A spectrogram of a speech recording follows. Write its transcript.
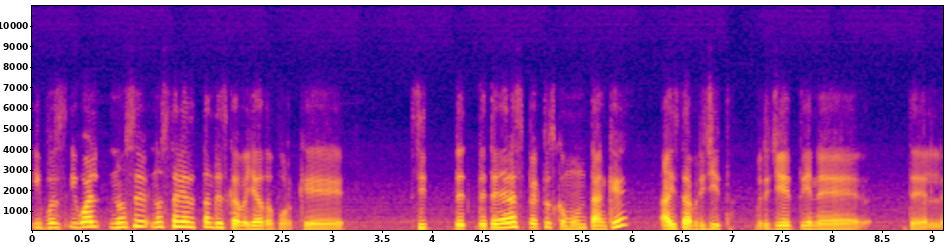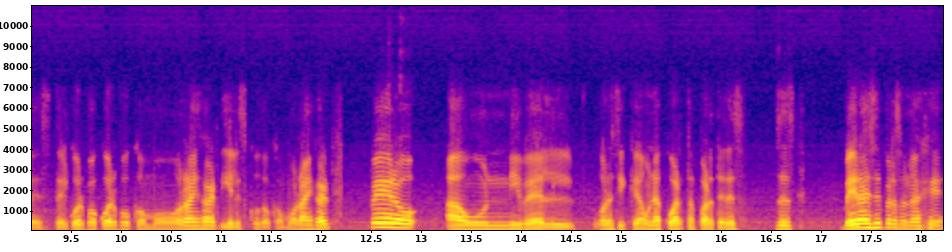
Y pues igual no se, no estaría tan descabellado porque si de, de tener aspectos como un tanque, ahí está Brigitte. Brigitte tiene del, este, el cuerpo a cuerpo como Reinhardt y el escudo como Reinhardt, pero a un nivel, ahora sí que a una cuarta parte de eso. Entonces, ver a ese personaje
